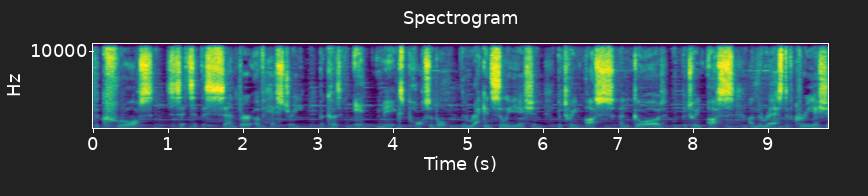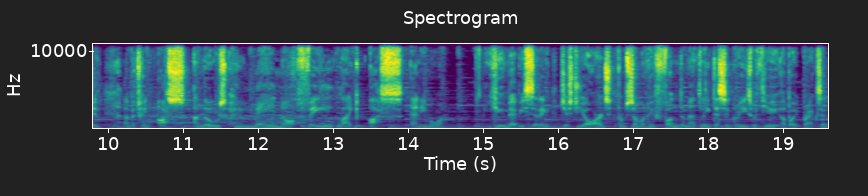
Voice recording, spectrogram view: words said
The cross sits at the centre of history because it makes possible the reconciliation between us and God, between us and the rest of creation, and between us and those who may not feel like us anymore. You may be sitting just yards from someone who fundamentally disagrees with you about Brexit.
